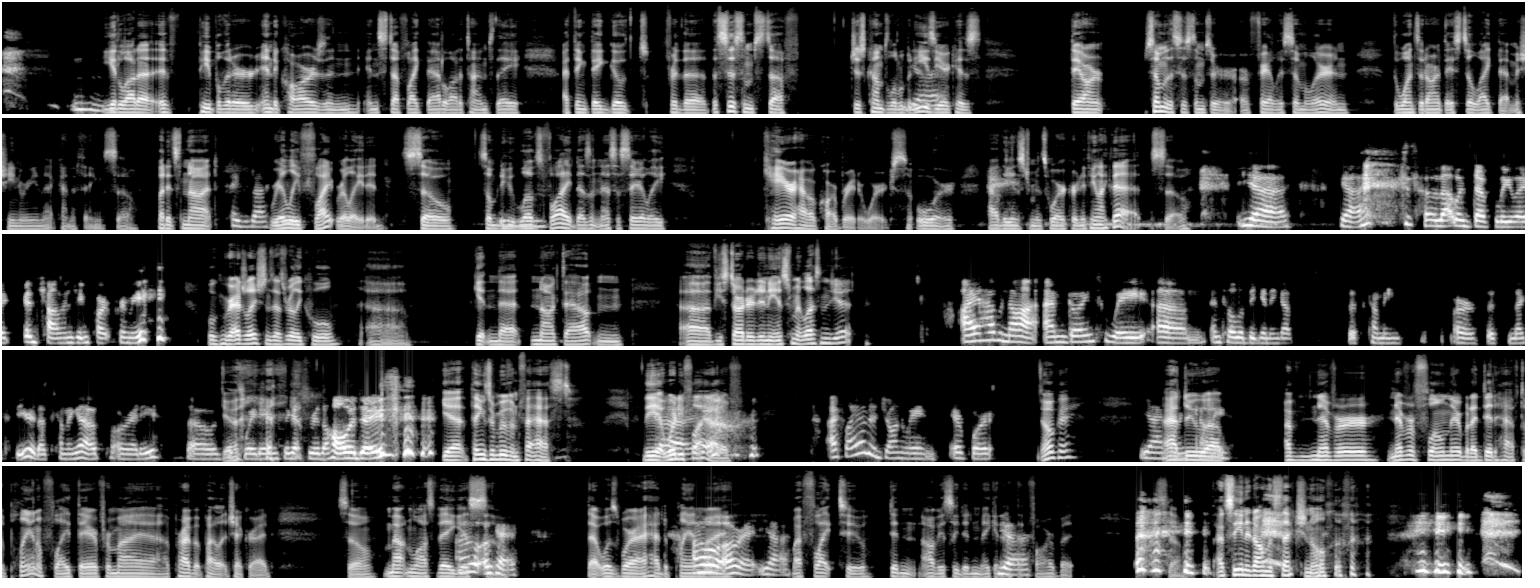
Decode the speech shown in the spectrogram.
Mhm. You get a lot of if people that are into cars and and stuff like that. A lot of times they, I think they go t- for the the system stuff. Just comes a little bit Yeah. easier because they aren't. Some of the systems are are fairly similar, and the ones that aren't, they still like that machinery and that kind of thing. So, but it's not Exactly. really flight related. So somebody who loves Mhm. flight doesn't necessarily care how a carburetor works or how the instruments work or anything like that. So Yeah. Yeah. So that was definitely like a challenging part for me. well, congratulations. That's really cool. Uh, getting that knocked out. And uh, have you started any instrument lessons yet? I have not. I'm going to wait um, until the beginning of this coming or this next year that's coming up already. So just Yeah. waiting to get through the holidays. Yeah, things are moving fast. The, where do you fly I out of? I fly out of John Wayne Airport. Okay. Yeah, I do, uh, I've never never flown there, but I did have to plan a flight there for my uh, private pilot check ride. So I'm out in Las Vegas. Oh, so okay. that was where I had to plan Oh, my all right. Yeah. my flight to. Didn't obviously didn't make it out that far, but I've seen it on the sectional.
